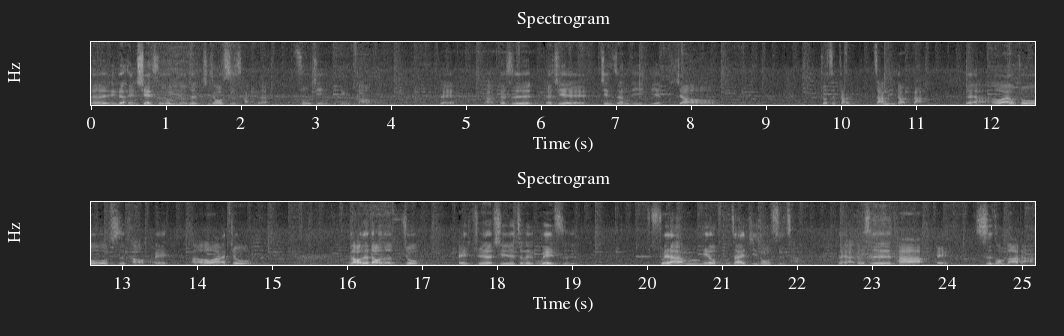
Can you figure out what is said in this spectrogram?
呃，一个很现实问题就是集中市场的租金一定高，对，啊，可是而且竞争力也比较，就是比较张力比较大。对啊，后来我就思考，哎，然后后来就绕着绕着就，哎，觉得其实这个位置虽然没有不在集中市场，对啊，可是它哎四通八达，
